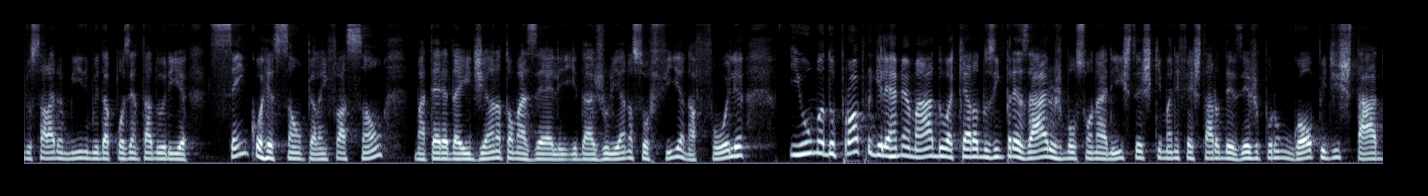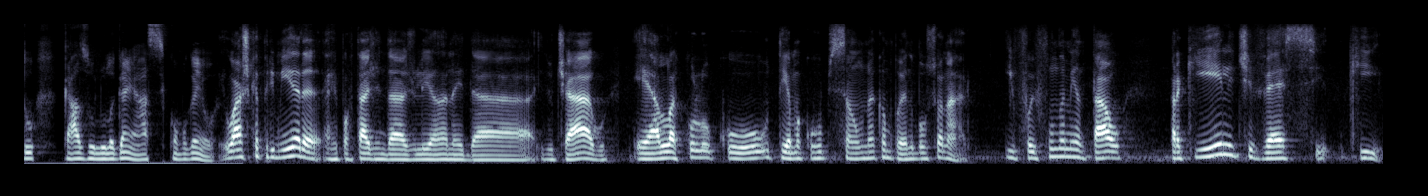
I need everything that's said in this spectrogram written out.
do salário mínimo e da aposentadoria sem correção pela inflação, matéria da Idiana Tomazelli e da Juliana Sofia na Folha, e uma do próprio Guilherme Amado, aquela dos empresários bolsonaristas que manifestaram o desejo por um golpe de Estado caso Lula ganhasse, como ganhou. Eu acho que a primeira, a reportagem da Juliana e, da, e do Tiago, ela colocou o tema corrupção na campanha do Bolsonaro e foi fundamental para que ele tivesse que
